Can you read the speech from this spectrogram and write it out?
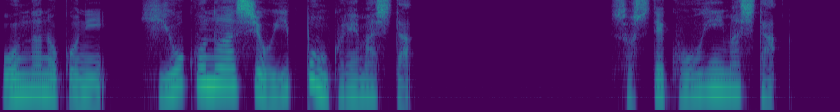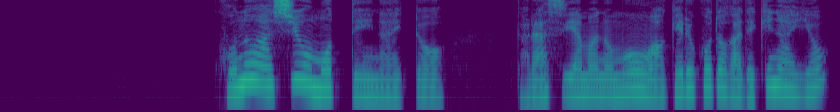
女の子にひよこの足を一本くれました。そしてこう言いました。この足を持っていないとガラス山の門を開けることができないよ。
